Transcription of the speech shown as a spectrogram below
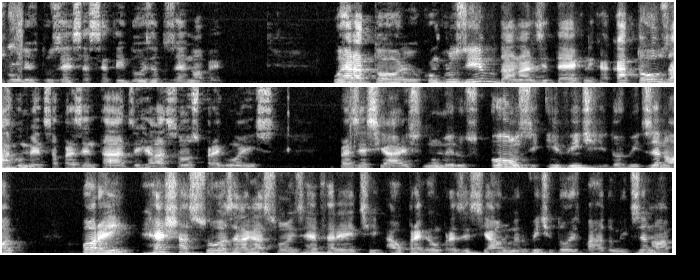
folhas 262 a 290. O relatório conclusivo da análise técnica catou os argumentos apresentados em relação aos pregões presenciais números 11 e 20 de 2019, porém rechaçou as alegações referente ao pregão presencial número 22/2019,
